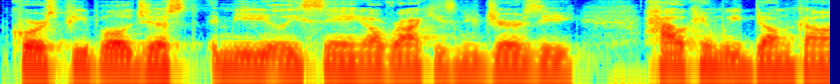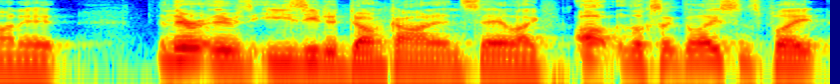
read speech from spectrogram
Of course, people just immediately seeing, oh, Rockies, New Jersey. How can we dunk on it? And there, it was easy to dunk on it and say like, oh, it looks like the license plate.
